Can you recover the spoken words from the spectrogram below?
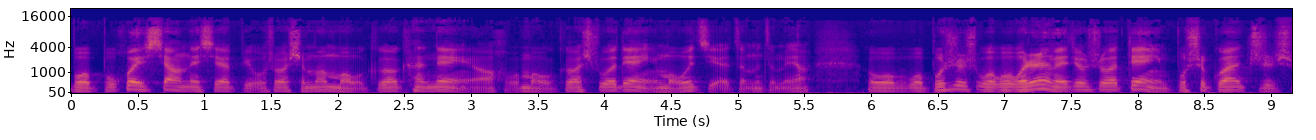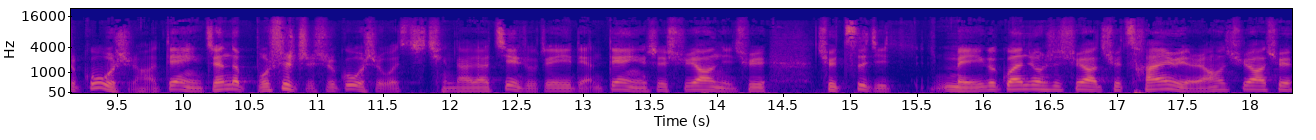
我不会像那些，比如说什么某哥看电影啊，某哥说电影，某姐怎么怎么样。我我不是我我我认为就是说电影不是关，只是故事哈。电影真的不是只是故事，我请大家记住这一点。电影是需要你去去自己每一个观众是需要去参与，然后需要去。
